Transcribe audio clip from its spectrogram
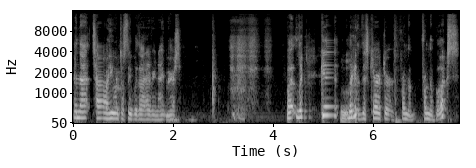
and that's how he went to sleep without having nightmares. But look at Ooh. look at this character from the from the books.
